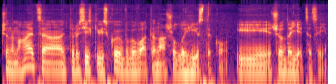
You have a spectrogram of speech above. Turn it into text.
Чи намагаються російські військові вибивати нашу логістику, і чи вдається це їм?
